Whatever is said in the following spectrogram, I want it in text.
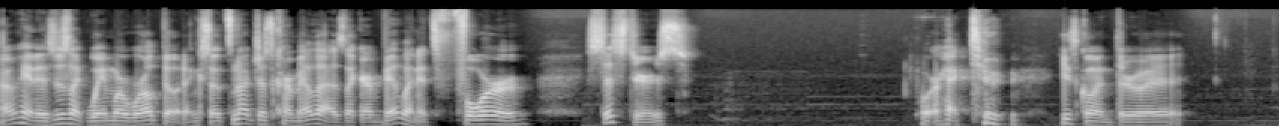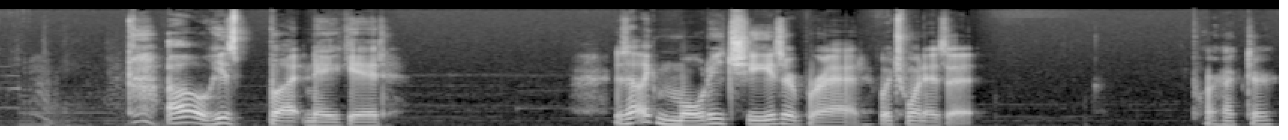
Okay, this is like way more world building. So it's not just Carmilla as like our villain, it's four sisters. Poor Hector. He's going through it. Oh, he's butt naked. Is that like moldy cheese or bread? Which one is it? Poor Hector.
